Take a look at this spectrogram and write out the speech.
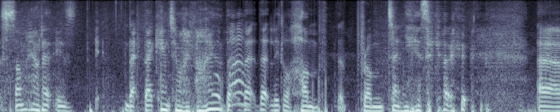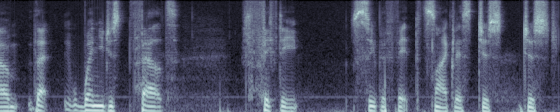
somehow that is that that came to my mind that, wow. that that little hump from 10 years ago um, that when you just felt 50 super fit cyclists just just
